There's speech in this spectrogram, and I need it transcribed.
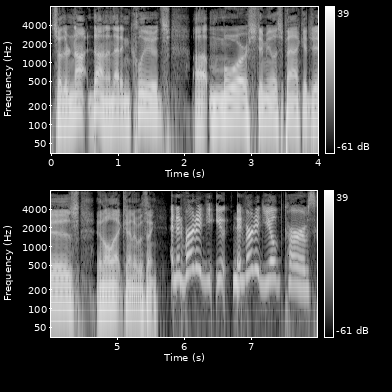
So they're not done. And that includes uh, more stimulus packages and all that kind of a thing. And inverted inverted yield curves.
